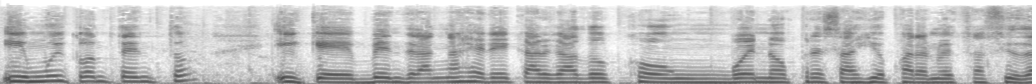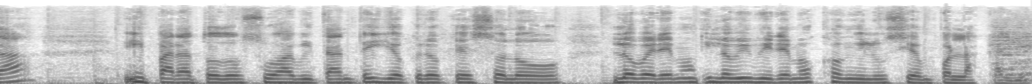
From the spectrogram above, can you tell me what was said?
y muy contentos y que vendrán a Jerez cargados con buenos presagios para nuestra ciudad y para todos sus habitantes. Yo creo que eso lo, lo veremos y lo viviremos con ilusión por las calles.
